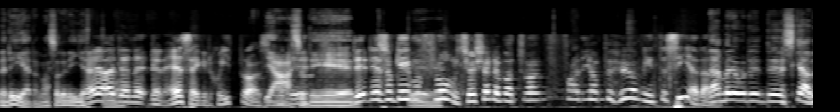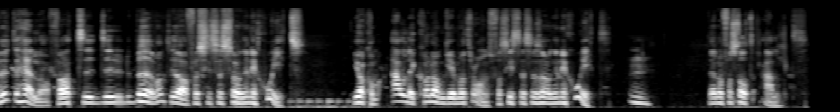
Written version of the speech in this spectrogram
Men det är den, alltså den är Ja, jättebra. ja den, är, den är säkert skitbra. Alltså. Ja, Men alltså det, det är... det, det är som Game det- of Thrones. Jag känner bara att fan, jag behöver inte se den. Nej men det, det ska du inte heller för att du, du behöver inte göra för sista säsongen är skit. Jag kommer aldrig kolla om Game of Thrones för sista säsongen är skit. Mm. Den har förstått allt.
